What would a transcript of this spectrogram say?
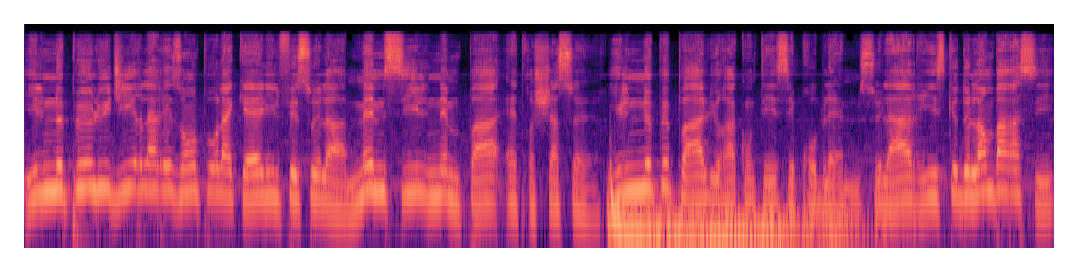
Il ne peut lui dire la raison pour laquelle il fait cela, même s'il n'aime pas être chasseur. Il ne peut pas lui raconter ses problèmes. Cela risque de l'embarrasser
